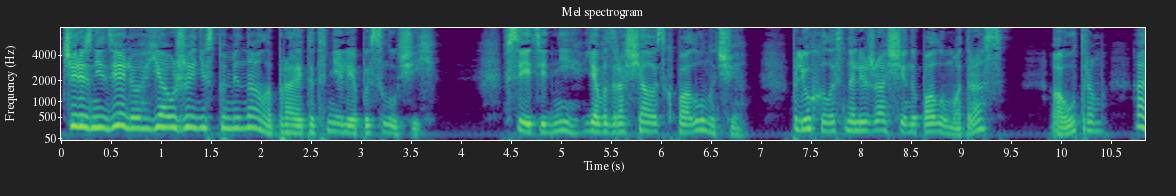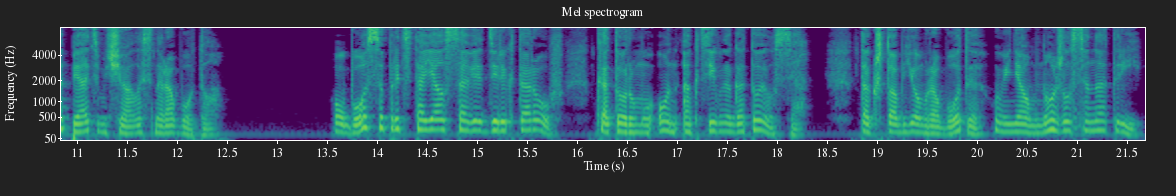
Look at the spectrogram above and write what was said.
Через неделю я уже не вспоминала про этот нелепый случай. Все эти дни я возвращалась к полуночи, плюхалась на лежащий на полу матрас, а утром опять мчалась на работу. У босса предстоял совет директоров, к которому он активно готовился, так что объем работы у меня умножился на три,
